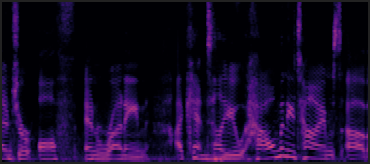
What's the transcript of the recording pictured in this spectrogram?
and you're off and running. I can't tell you how many times uh,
